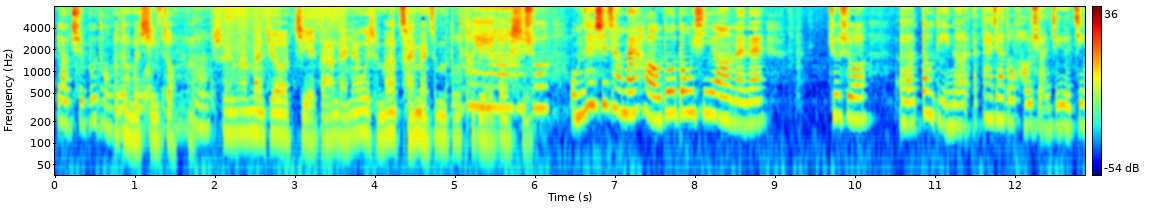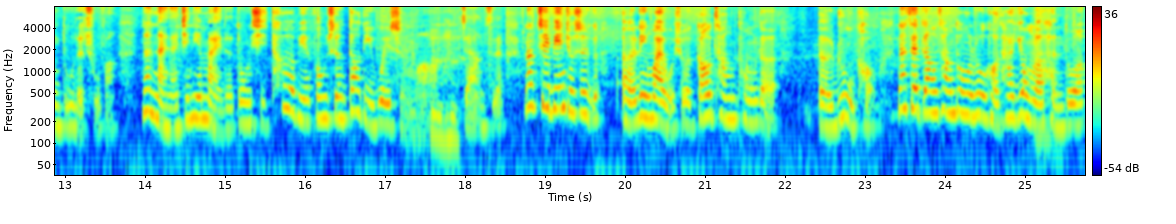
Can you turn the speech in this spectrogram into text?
要吃不同的不同的形状，嗯嗯，，所以慢慢就要解答奶奶为什么要采买这么多特别的东西。说我们在市场买好多东西哦，奶奶就说。呃，到底呢？大家都好喜欢这个京都的厨房。那奶奶今天买的东西特别丰盛，到底为什么嗯这样子？那这边就是个呃，另外我说高仓通的的入口。那在高仓通的入口，他用了很多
